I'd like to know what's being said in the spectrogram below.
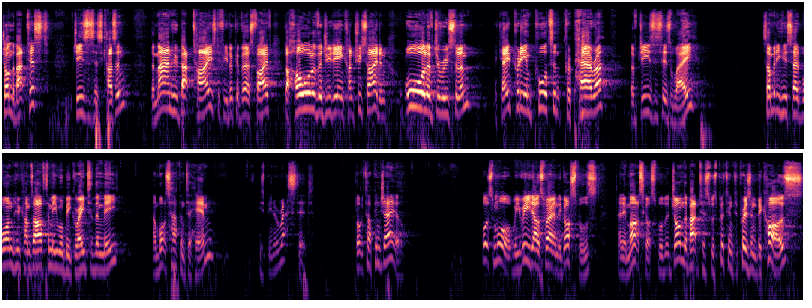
John the Baptist, Jesus' cousin, the man who baptized, if you look at verse 5, the whole of the Judean countryside and all of Jerusalem. Okay, pretty important preparer of Jesus' way. Somebody who said, One who comes after me will be greater than me. And what's happened to him? He's been arrested, locked up in jail. What's more, we read elsewhere in the Gospels and in Mark's Gospel that John the Baptist was put into prison because,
